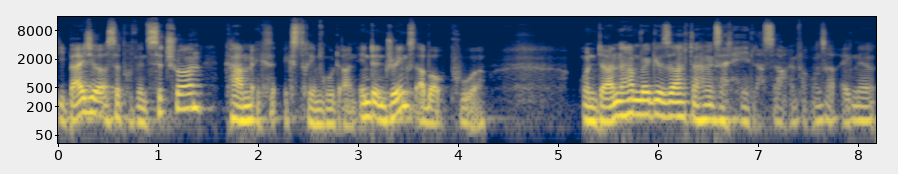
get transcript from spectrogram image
die Baijiu aus der Provinz Sichuan kamen ex extrem gut an. In den Drinks, aber auch pur. Und dann haben wir gesagt, dann haben wir gesagt, hey, lass doch einfach unsere eigene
